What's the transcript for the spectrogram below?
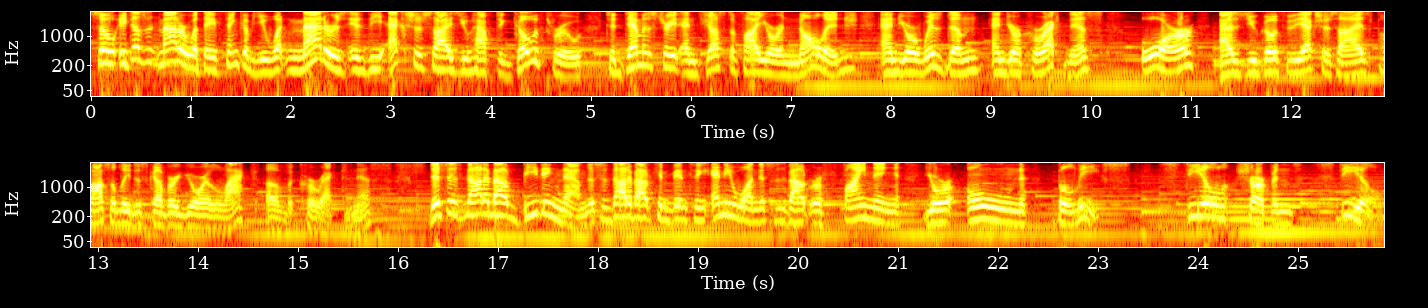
So it doesn't matter what they think of you. What matters is the exercise you have to go through to demonstrate and justify your knowledge and your wisdom and your correctness or as you go through the exercise, possibly discover your lack of correctness. This is not about beating them. This is not about convincing anyone. This is about refining your own beliefs. Steel sharpens steel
